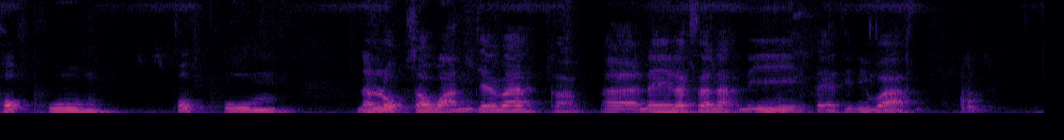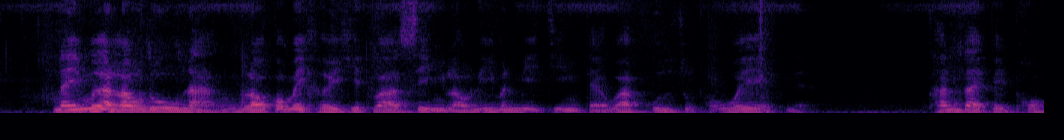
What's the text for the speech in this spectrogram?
ภพภูมิภพภูมินรกสวรรค์ใช่ไหม ครับ อ่าในลักษณะนี้แต่ทีนี้ว่า ในเมื่อเราดูหนังเราก็ไม่เคยคิดว่าสิ่งเหล่านี้มันมีจริง แต่ว่าคุณสุภเวศเนี่ย ท่านได้ไปพบ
